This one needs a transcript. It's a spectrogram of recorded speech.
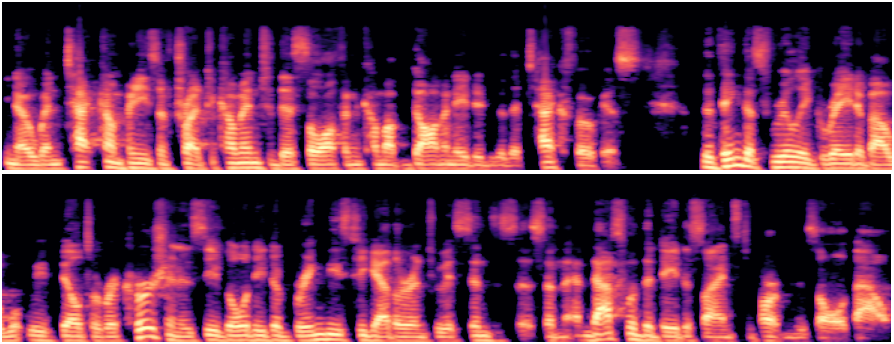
you know when tech companies have tried to come into this they'll often come up dominated with a tech focus. The thing that's really great about what we've built a recursion is the ability to bring these together into a synthesis. And, and that's what the data science department is all about.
